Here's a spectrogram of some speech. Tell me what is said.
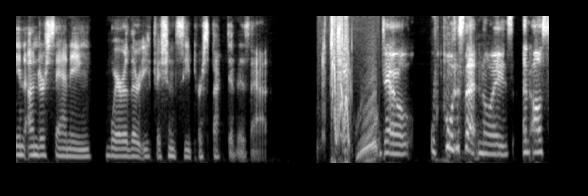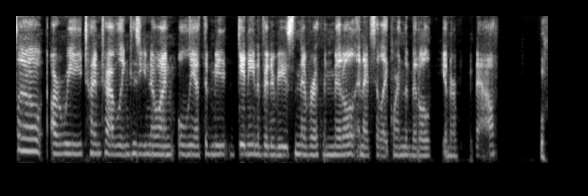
in understanding where their efficiency perspective is at? Joe, what was that noise? And also, are we time traveling? Because you know I'm only at the beginning of interviews, never at the middle, and I feel like we're in the middle of the interview now.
